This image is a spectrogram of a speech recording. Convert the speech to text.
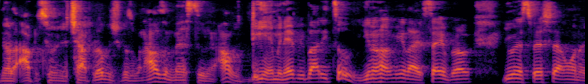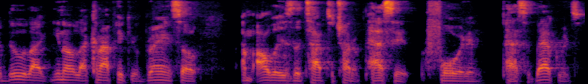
know, the opportunity to chop it up with you because when I was a med student, I was DMing everybody too. You know what I mean? Like, say, bro, you in a special I want to do, like, you know, like, can I pick your brain? So I'm always the type to try to pass it forward and pass it backwards.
